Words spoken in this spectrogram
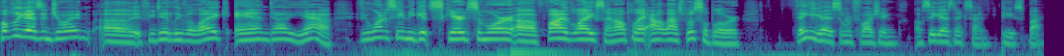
Hopefully you guys enjoyed. Uh, if you did, leave a like. And uh, yeah, if you want to see me get scared some more, uh, five likes, and I'll play Outlast Whistleblower. Thank you guys so much for watching. I'll see you guys next time. Peace. Bye.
